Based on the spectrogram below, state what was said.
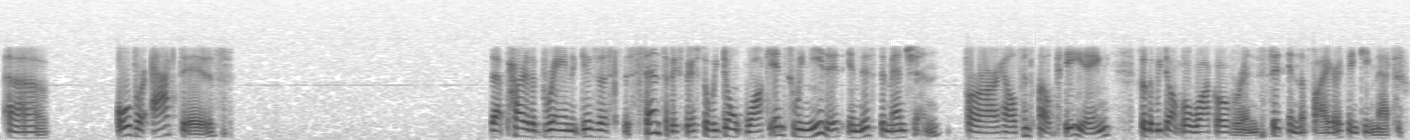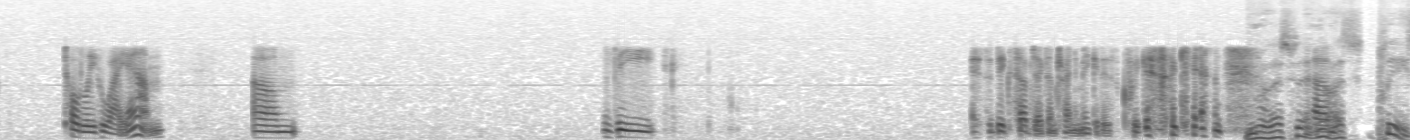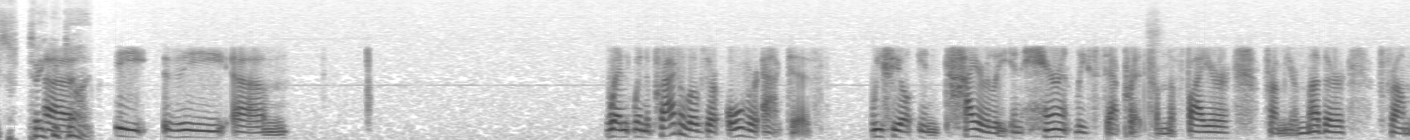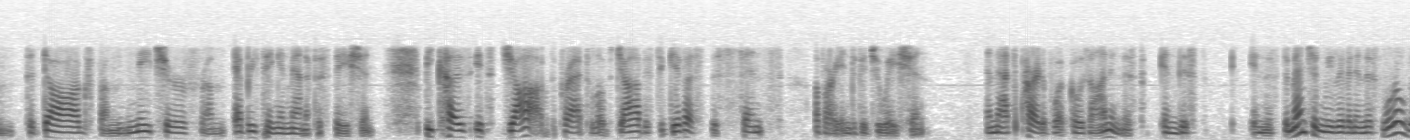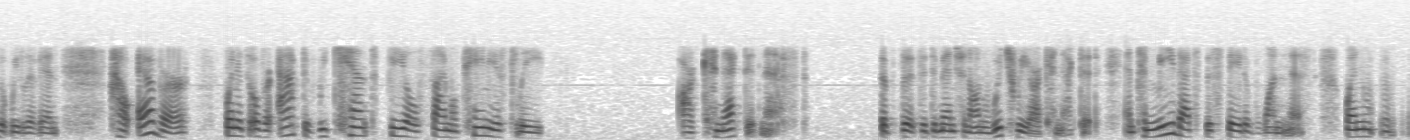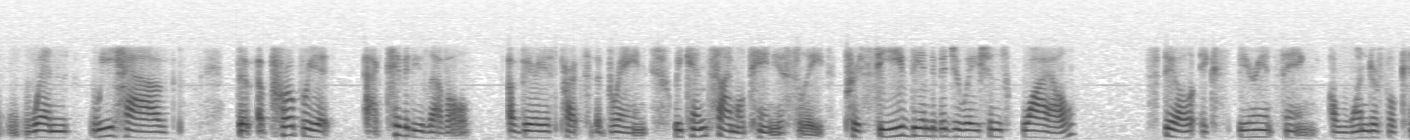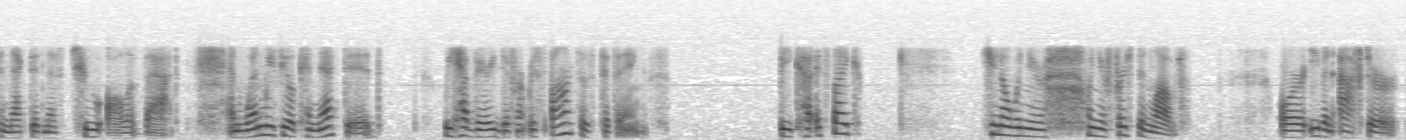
uh, overactive, that part of the brain that gives us the sense of experience so we don't walk in so we need it in this dimension for our health and well-being so that we don't go walk over and sit in the fire thinking that's totally who i am um, the it's a big subject. I'm trying to make it as quick as I can. No, that's uh, no, um, that's please take your uh, time. The the um, when when the parietal lobes are overactive, we feel entirely, inherently separate from the fire, from your mother, from the dog, from nature, from everything in manifestation, because its job, the parietal lobe's job, is to give us the sense of our individuation and that's part of what goes on in this in this in this dimension we live in in this world that we live in. However when it's overactive we can't feel simultaneously our connectedness the, the, the dimension on which we are connected. And to me that's the state of oneness. When when we have the appropriate activity level of various parts of the brain, we can simultaneously perceive the individuations while still experiencing a wonderful connectedness to all of that. And when we feel connected, we have very different responses to things. Because it's like, you know, when you're when you're first in love, or even after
